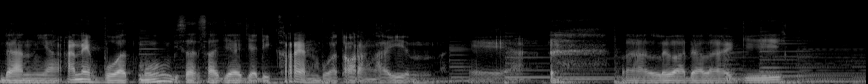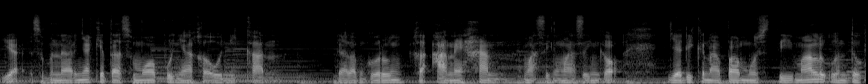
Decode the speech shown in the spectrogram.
dan yang aneh buatmu bisa saja jadi keren buat orang lain ya lalu ada lagi ya sebenarnya kita semua punya keunikan dalam kurung keanehan masing-masing kok. Jadi kenapa mesti malu untuk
